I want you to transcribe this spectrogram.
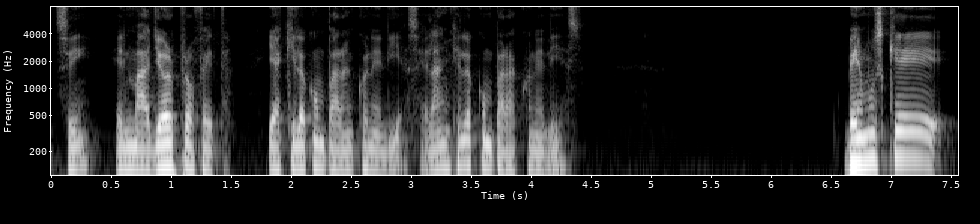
¿sí? El mayor profeta. Y aquí lo comparan con Elías. El ángel lo compara con Elías. Vemos que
